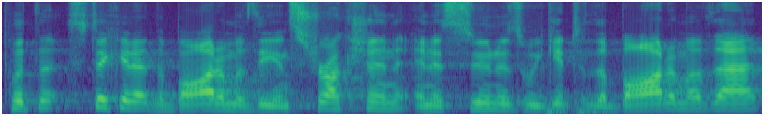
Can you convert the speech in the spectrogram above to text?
put the, stick it at the bottom of the instruction, and as soon as we get to the bottom of that,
